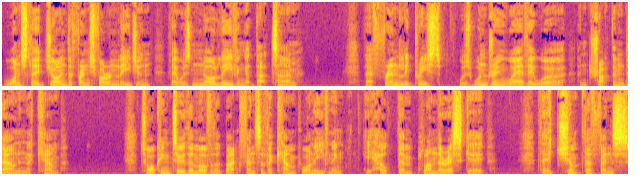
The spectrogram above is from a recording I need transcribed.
once they joined the French Foreign Legion, there was no leaving at that time. Their friendly priest was wondering where they were and tracked them down in the camp. Talking to them over the back fence of the camp one evening, he helped them plan their escape. They jumped the fence,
